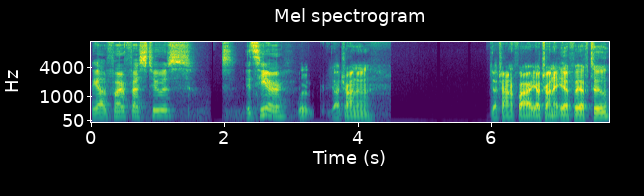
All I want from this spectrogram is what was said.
They got Fyre Fest 2 is it's here. We're, y'all trying to? Y'all trying to fire? Y'all trying to FF too?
